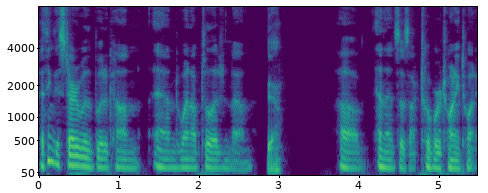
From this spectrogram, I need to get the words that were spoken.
I think they started with Budokan and went up to Legend Down. Yeah. Um, and then it says October 2020.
